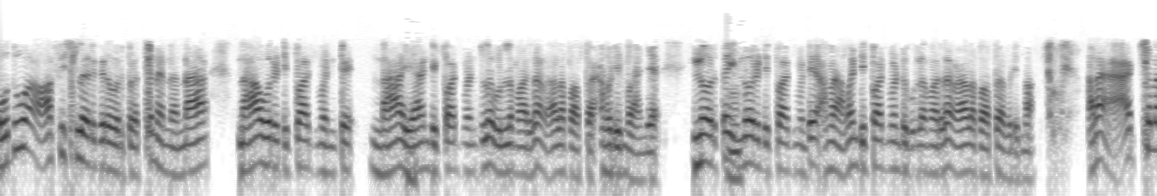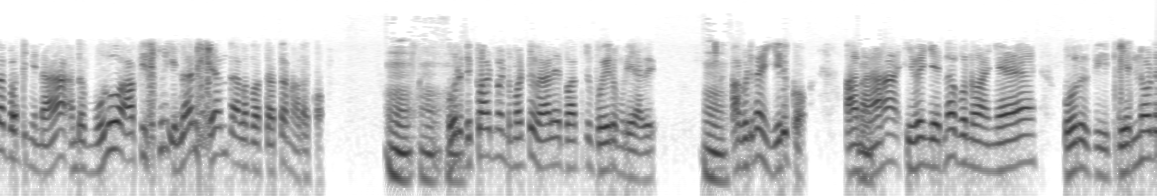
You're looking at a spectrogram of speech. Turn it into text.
பொதுவா ஆபீஸ்ல இருக்கிற ஒரு பிரச்சனை என்னன்னா நான் ஒரு டிபார்ட்மெண்ட் நான் என் டிபார்ட்மெண்ட்ல உள்ள மாதிரி தான் வேலை பார்ப்பேன் அப்படிம்பாங்க. இன்னொருத்தன் இன்னொரு டிபார்ட்மெண்ட் அவன் அவன் டிபார்ட்மெண்ட்டுக்குள்ள மாதிரி தான் வேலை பார்ப்பேன் அப்படிமா ஆனா ஆக்சுவலா பாத்தீங்கன்னா அந்த முழு ஆபீஸ்ல எல்லாரும் சேர்ந்து வேலை பார்த்தா தான் நடக்கும். ஒரு டிபார்ட்மெண்ட் மட்டும் வேலையை பார்த்துட்டு போயிட முடியாது. அப்படிதான் இருக்கும். ஆனா இவங்க என்ன பண்ணுவாங்க? ஒரு என்னோட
